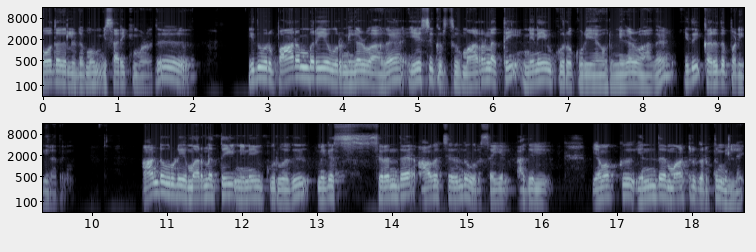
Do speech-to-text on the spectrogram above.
போதகர்களிடமும் விசாரிக்கும் பொழுது இது ஒரு பாரம்பரிய ஒரு நிகழ்வாக இயேசு கிறிஸ்து மரணத்தை நினைவு கூறக்கூடிய ஒரு நிகழ்வாக இது கருதப்படுகிறது. ஆண்டவருடைய மரணத்தை நினைவு கூறுவது மிக சிறந்த ஆகச்சிறந்த ஒரு செயல். அதில் எமக்கு எந்த மாற்று கருத்தும் இல்லை.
